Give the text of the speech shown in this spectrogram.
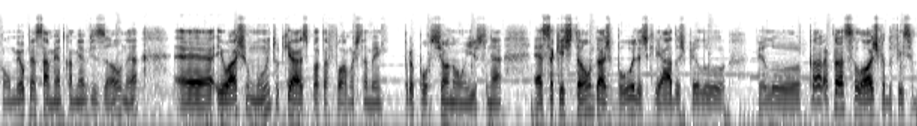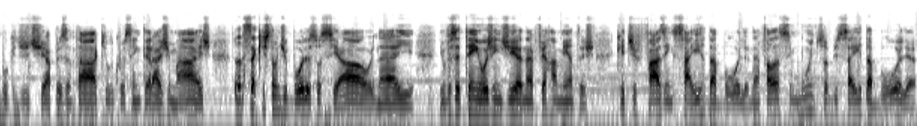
com o meu pensamento, com a minha visão, né, é, eu acho muito que as plataformas também proporcionam isso, né? Essa questão das bolhas criadas pelo, pelo pela, pela essa lógica do Facebook de te apresentar aquilo que você interage mais, toda essa questão de bolha social, né? E, e você tem hoje em dia né, ferramentas que te fazem sair da bolha, né? Fala-se muito sobre sair da bolha,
